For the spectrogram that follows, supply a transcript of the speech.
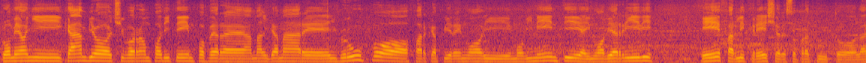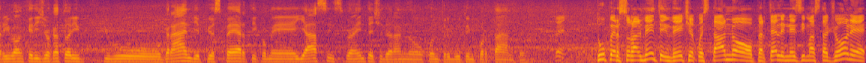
come ogni cambio ci vorrà un po' di tempo per eh, amalgamare il gruppo, far capire i nuovi movimenti, ai nuovi arrivi e farli crescere soprattutto. L'arrivo anche di giocatori più grandi e più esperti come Yassin sicuramente ci daranno un contributo importante. Tu personalmente invece quest'anno per te l'ennesima stagione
